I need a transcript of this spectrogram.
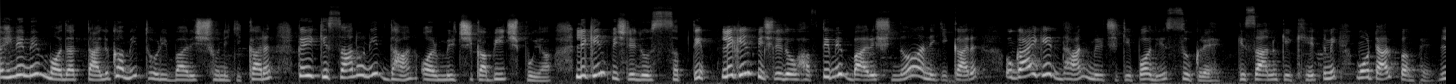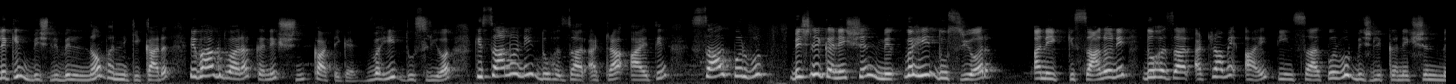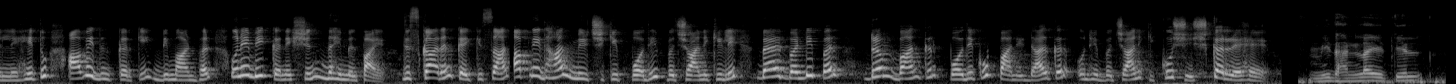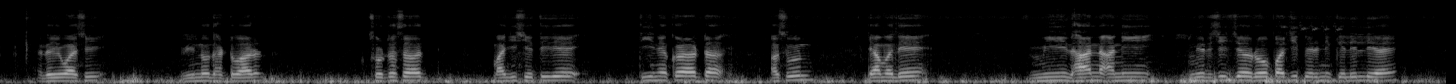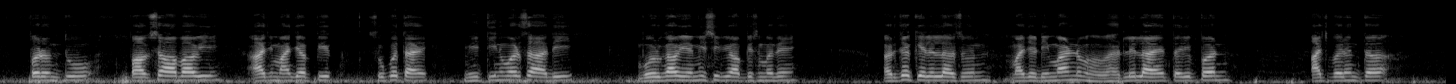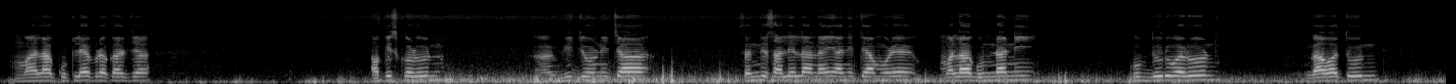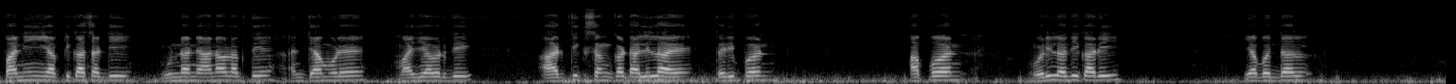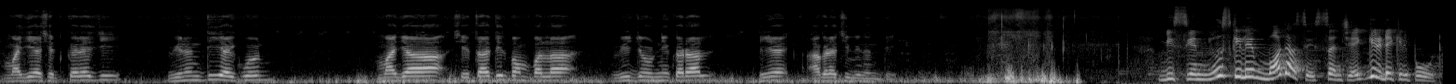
महीने में मौदा तालुका में थोड़ी बारिश होने के कारण कई किसानों ने धान और मिर्ची का बीज बोया। लेकिन पिछले दो हफ़्ते लेकिन पिछले दो हफ़्ते में बारिश न आने के कारण उगाए गए धान, मिर्ची के पौधे सूख रहे किसानों के खेत में मोटार पंप है, लेकिन बिजली बिल न भरने के कारण विभाग द्वारा कनेक्शन काटे गए। वही दूसरी ओर किसानों ने 2018 आए तीन साल पूर्व बिजली कनेक्शन वही दूसरी ओर अनेक किसानों ने 2018 में आए तीन साल पूर्व बिजली कनेक्शन मिलने हेतु आवेदन करके डिमांड भर उन्हें भी कनेक्शन नहीं मिल पाए। जिस कारण कई किसान अपने धान, मिर्ची के पौधे बचाने के लिए बैल बंडी पर ड्रम बांधकर पौधे को पानी डालकर उन्हें बचाने की कोशिश कर रहे हैं। मी धानला रहिवासी विनोद हटवार, छोटंसं माझी शेती तीन एकर असून त्यामध्ये मी धान आणि मिरचीच्या रोपाची पेरणी केलेली आहे. परंतु पावसाअभावी आज माझ्या पीक सुकत आहे. मी तीन वर्षाआधी Borgaon M E C B ऑफिसमध्ये अर्ज केलेला असून माझे डिमांड भरलेलं आहे. तरी पण आजपर्यंत मला कुठल्याही प्रकारच्या ऑफिसकडून वीज जोडणीचा संदेश आलेला नाही आणि त्यामुळे मला गुंडांनी खूप दूरवरून गावातून पाणी या पिकासाठी गुंडाने आणावं लागते आणि त्यामुळे माझ्यावरती आर्थिक संकट आलेलं आहे. तरी पण आपण वरील अधिकारी याबद्दल माझी या शेतकऱ्याची विनंती ऐकून माझ्या शेतातील पंपाला वीज जोडणी कराल ही आग्रहाची विनंती. बीसीएन न्यूज़ के लिए मौदा से संजय गिरडे की रिपोर्ट।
